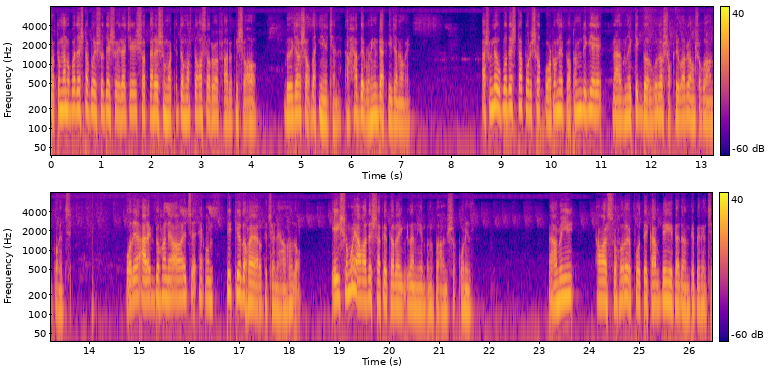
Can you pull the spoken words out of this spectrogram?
বর্তমান উপদেষ্টা পরিষদের স্বৈরাচারী সরকারের সমর্থিত মোস্তফা সরোয়ার ফারুকি সহ দুইজন শপথ নিয়েছেন। তাহাদের ভূমিকা কি জানা হয়। আসলে উপদেষ্টা পরিষদ গঠনের প্রথম দিকে রাজনৈতিক দলগুলো সক্রিয়ভাবে অংশগ্রহণ করেছে। পরে আরেক দফা নেওয়া হয়েছে, এখন তৃতীয় দফায় আরও কিছু নেওয়া হলো। এই সময় আমাদের সাথে তারা এগুলা নিয়ে কোনো পরামর্শ করেনি। আমি আমার শহরের পথে কালকে এটা জানতে পেরেছি।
